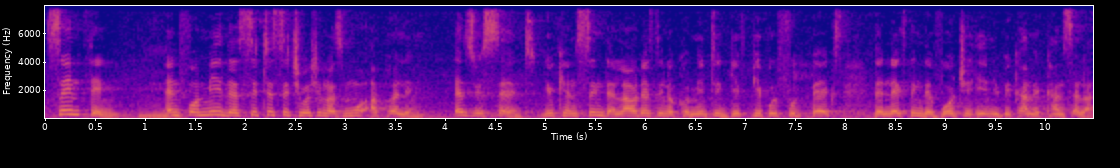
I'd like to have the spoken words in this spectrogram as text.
Same thing. And for me, the city situation was more appalling. As you said, you can sing the loudest in the community, give people food bags. The next thing they vote you in, you become a councillor.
